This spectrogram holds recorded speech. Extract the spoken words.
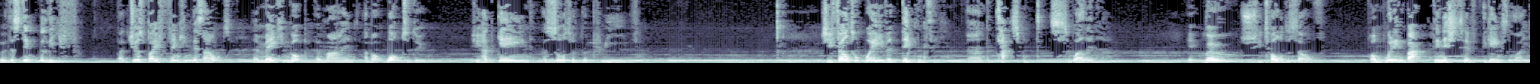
with distinct relief that just by thinking this out and making up her mind about what to do, she had gained a sort of reprieve. She felt a wave of dignity and attachment swell in her. It rose, she told herself, from winning back the initiative against life.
